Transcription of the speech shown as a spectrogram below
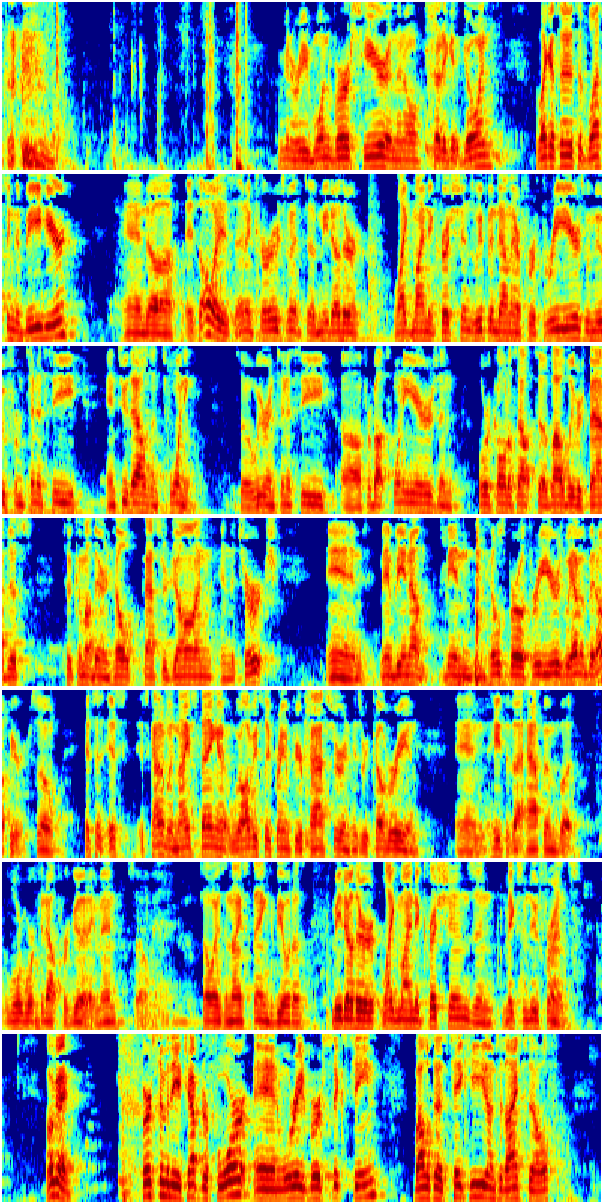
going to read one verse here and then I'll try to get going. Like I said, it's a blessing to be here and uh, it's always an encouragement to meet other like-minded Christians. We've been down there for three years. We moved from Tennessee in 2020. So we were in Tennessee uh, for about 20 years, and Lord called us out to Bible Believers Baptist to come out there and help Pastor John and the church. And man, being out, being in Hillsboro three years, we haven't been up here. So it's a, it's it's kind of a nice thing. We're obviously praying for your pastor and his recovery, and and hate that that happened, but the Lord worked it out for good. Amen. So it's always a nice thing to be able to meet other like-minded Christians and make some new friends. Okay. First Timothy chapter 4 and we'll read verse 16. Bible says, take heed unto thyself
